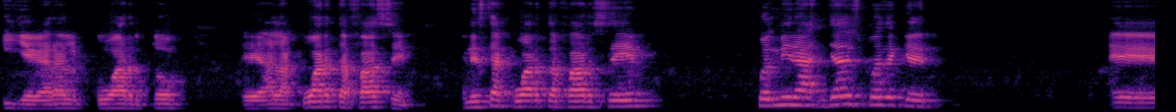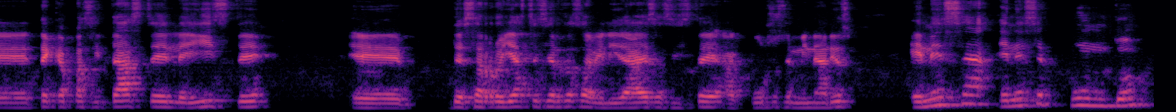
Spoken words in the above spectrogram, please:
y llegar al cuarto, eh, a la cuarta fase. En esta cuarta fase, pues mira, ya después de que eh, te capacitaste, leíste, eh, desarrollaste ciertas habilidades, asiste a cursos, seminarios, en, esa, en ese punto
